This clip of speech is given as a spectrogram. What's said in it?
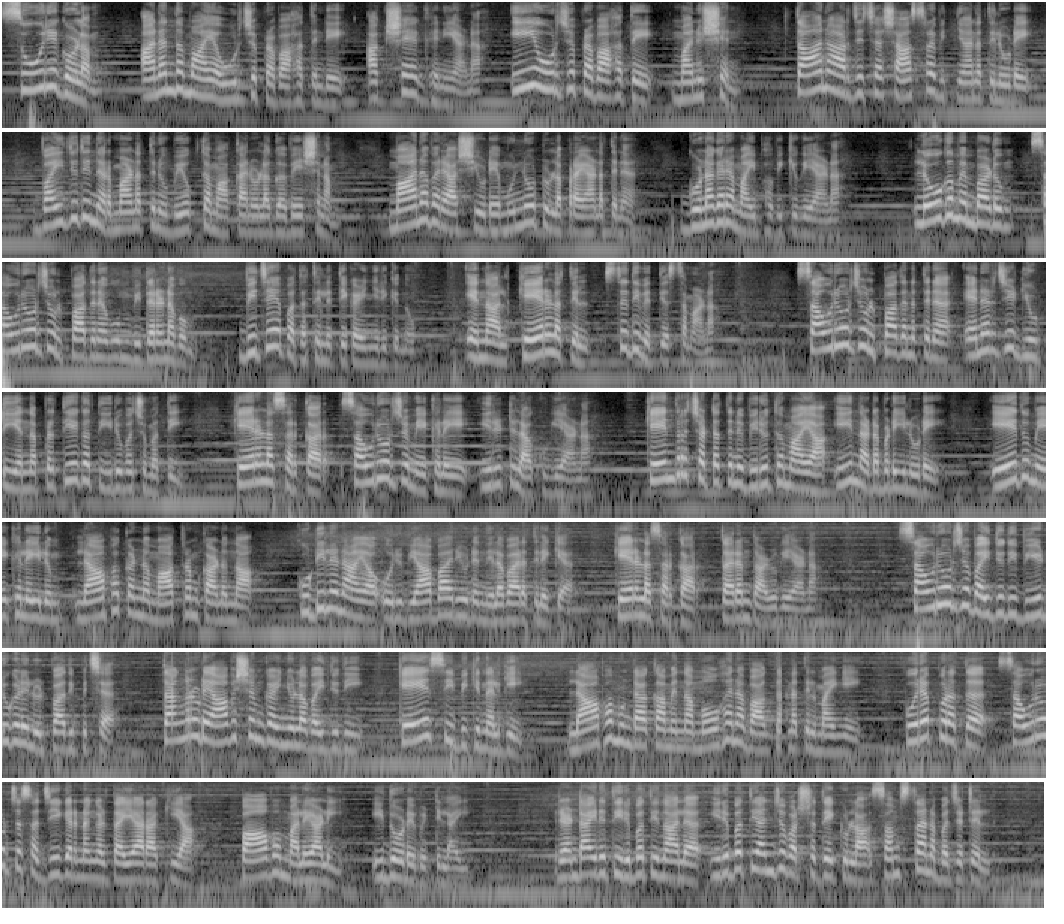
സൂര്യഗോളം അനന്തമായ ഊർജപ്രവാഹത്തിന്റെ അക്ഷയഖനിയാണ്. ഈ ഊർജപ്രവാഹത്തെ മനുഷ്യൻ താൻ ആർജിച്ച ശാസ്ത്രവിജ്ഞാനത്തിലൂടെ വൈദ്യുതി നിർമ്മാണത്തിന് ഉപയുക്തമാക്കാനുള്ള ഗവേഷണം മാനവരാശിയുടെ മുന്നോട്ടുള്ള പ്രയാണത്തിന് ഗുണകരമായി ഭവിക്കുകയാണ്. ലോകമെമ്പാടും സൗരോർജ ഉൽപാദനവും വിതരണവും വിജയപഥത്തിലെത്തിക്കഴിഞ്ഞിരിക്കുന്നു. എന്നാൽ കേരളത്തിൽ സ്ഥിതി വ്യത്യസ്തമാണ്. സൗരോർജ ഉൽപാദനത്തിന് എനർജി ഡ്യൂട്ടി എന്ന പ്രത്യേക തീരുവ ചുമത്തി കേരള സർക്കാർ സൗരോർജ മേഖലയെ ഇരുട്ടിലാക്കുകയാണ്. കേന്ദ്ര ചട്ടത്തിന് വിരുദ്ധമായ ഈ നടപടിയിലൂടെ ഏതു മേഖലയിലും ലാഭക്കണ്ണ് മാത്രം കാണുന്ന കുടിലനായ ഒരു വ്യാപാരിയുടെ നിലവാരത്തിലേക്ക് കേരള സർക്കാർ തരം താഴുകയാണ്. സൗരോർജ വൈദ്യുതി വീടുകളിൽ ഉൽപ്പാദിപ്പിച്ച് തങ്ങളുടെ ആവശ്യം കഴിഞ്ഞുള്ള വൈദ്യുതി കെ എസ് സി ബിക്ക് നൽകി ലാഭമുണ്ടാക്കാമെന്ന മോഹന വാഗ്ദാനത്തിൽ മയങ്ങി പുരപ്പുറത്ത് സൗരോർജ സജ്ജീകരണങ്ങൾ തയ്യാറാക്കിയ പാവം മലയാളി ഇതോടെ വെട്ടിലായി. രണ്ടായിരത്തി ഇരുപത്തിനാല് ഇരുപത്തിയഞ്ച് വർഷത്തേക്കുള്ള സംസ്ഥാന ബജറ്റിൽ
